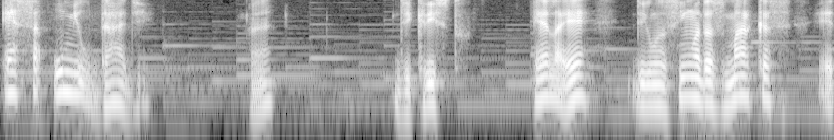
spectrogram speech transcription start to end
Essa humildade né, de Cristo, ela é, digamos assim, uma das marcas é,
